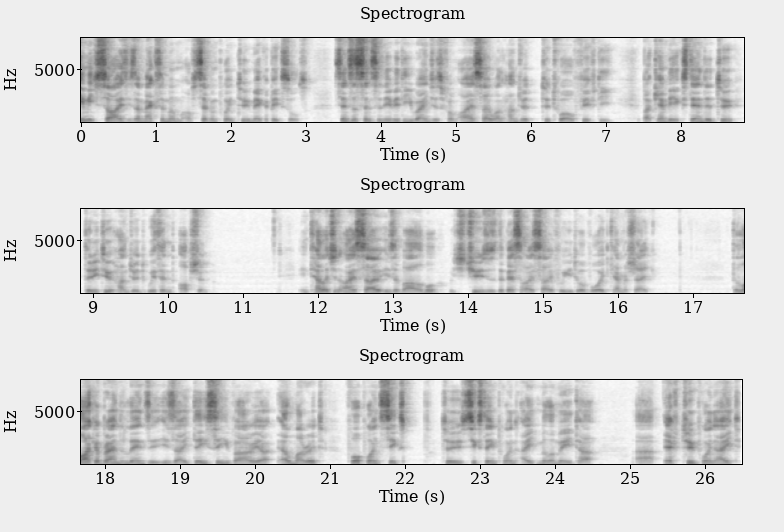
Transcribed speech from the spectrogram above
Image size is a maximum of 7.2 megapixels. Sensor sensitivity ranges from ISO 100 to 1250 but can be extended to 3200 with an option. Intelligent ISO is available, which chooses the best ISO for you to avoid camera shake. The Leica branded lens is a DC Vario Elmarit 4.6 to 16.8 mm uh, f2.8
